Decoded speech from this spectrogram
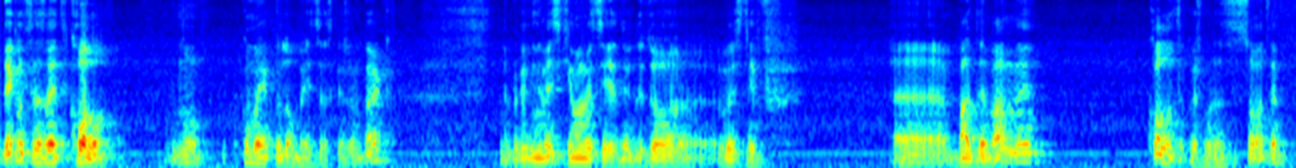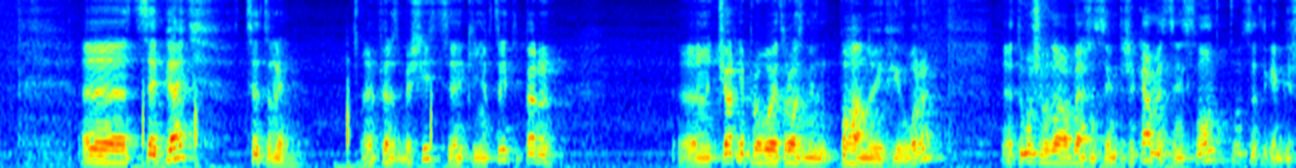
деколи це називають коло. Ну, кому як подобається, скажімо так. Наприклад, німецькій мові це є до вислів е, баде ванни. Коло також можна застосовувати. Е, С5, С3. Е, Ферзь Б6, це кінь F3. Тепер е, чорні проводять розмін поганої фігури. Е, Тому що вона обмежена своїми пішаками, цей слон. Ну, це таке більш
